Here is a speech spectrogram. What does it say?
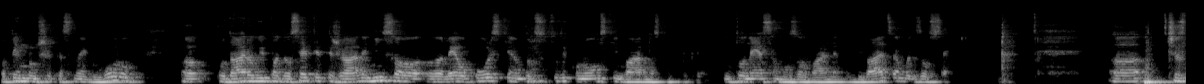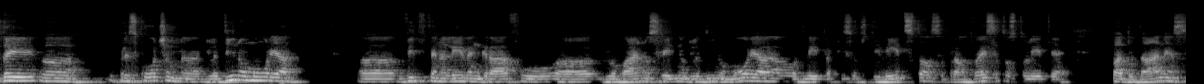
O tem bom še kasneje govoril. Poudaril bi pa, da vse te težave niso, le okoljski, ampak so tudi ekonomski in varnostni problem. In to ne samo za obalne prebivalce, ampak za vse. če zdaj, preskočim na gladino morja, vidite na levem grafu, globalno srednjo gladino morja od leta tisoč devetsto, se pravi dvajseto stoletje, pa do danes.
